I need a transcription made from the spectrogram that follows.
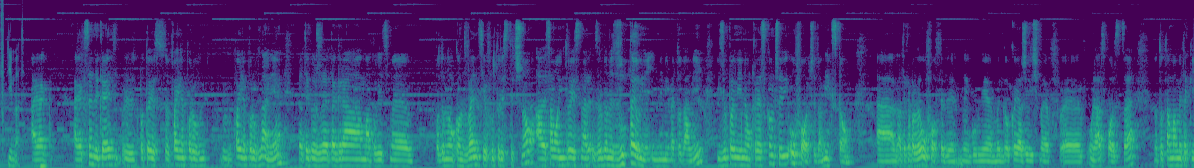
w klimat. A jak, a jak Syndicate, bo to jest fajne porównanie fajne porównanie, dlatego że ta gra ma powiedzmy podobną konwencję futurystyczną, ale samo intro jest zrobione zupełnie innymi metodami i zupełnie inną kreską, czyli UFO, czy tam XCOM. A, tak naprawdę UFO wtedy my, głównie my go kojarzyliśmy w, e, w, u nas w Polsce. No to tam mamy taką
